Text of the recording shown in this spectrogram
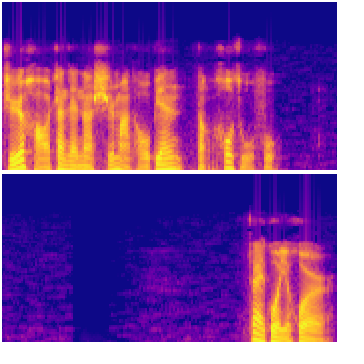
只好站在那石码头边等候祖父。再过一会儿。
